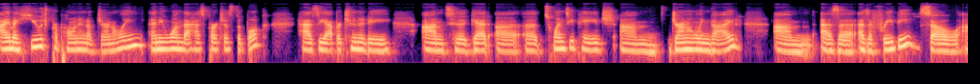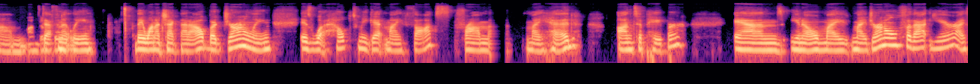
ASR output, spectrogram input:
I'm a huge proponent of journaling. Anyone that has purchased the book has the opportunity um, to get a, a 20 page um, journaling guide um, as a as a freebie. So um, definitely they want to check that out. But journaling is what helped me get my thoughts from my head onto paper. And you know, my my journal for that year, I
